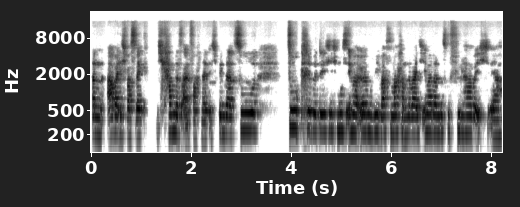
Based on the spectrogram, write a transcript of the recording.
dann arbeite ich was weg. Ich kann das einfach nicht. Ich bin dazu zu kribbelig, ich muss immer irgendwie was machen, weil ich immer dann das Gefühl habe, ich ja,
